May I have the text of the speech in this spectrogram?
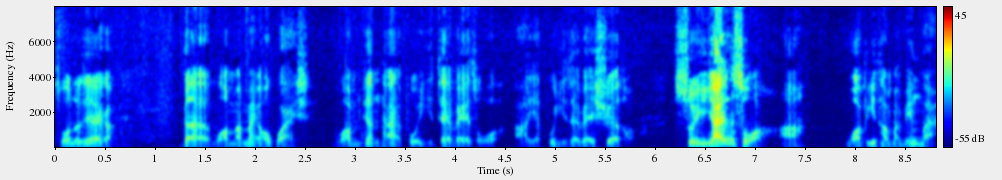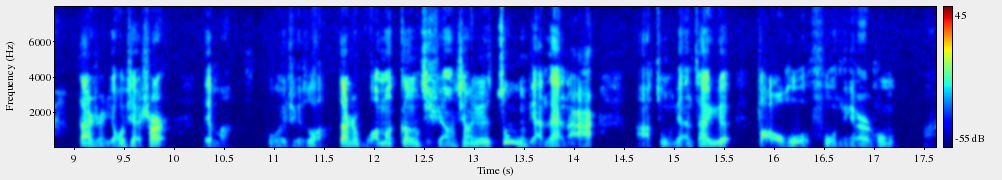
做的这个跟我们没有关系。我们电台不以这为主啊，也不以这为噱头。虽然说啊，我比他们明白，但是有些事儿，对吗？不会去做。但是我们更倾向于重点在哪儿啊？重点在于保护妇女儿童啊，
